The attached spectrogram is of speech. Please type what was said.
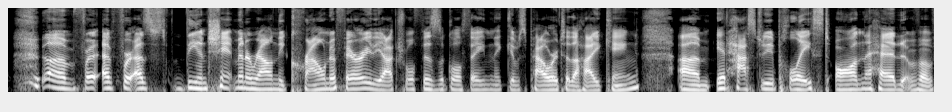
um, for uh, for as the enchantment around the crown of fairy, the actual physical thing that gives power to the High King, um, it has to be placed on the head of a,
